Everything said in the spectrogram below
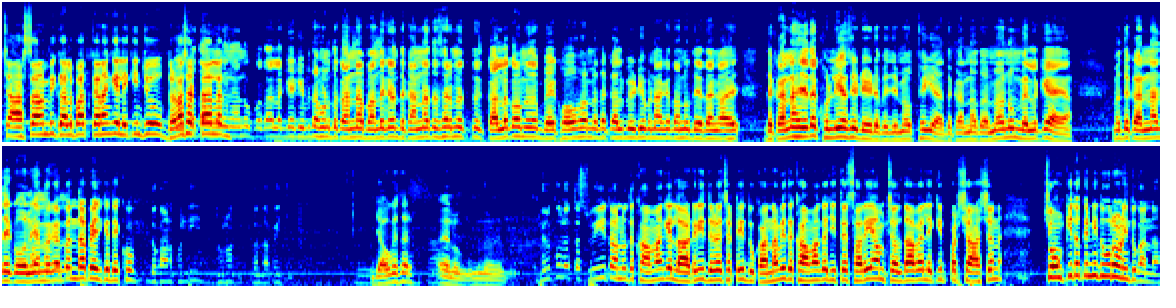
ਸਾਹਿਬ ਨਾਲ ਵੀ ਗੱਲਬਾਤ ਕਰਾਂਗੇ ਲੇਕਿਨ ਜੋ ਦੜਾ ਸੱਟਾ ਲੱਗ ਨੂੰ ਪਤਾ ਲੱਗਿਆ ਕਿ ਪਤਾ ਹੁਣ ਦੁਕਾਨਾਂ ਬੰਦ ਕਰਨ ਦੁਕਾਨਾਂ ਤਾਂ ਸਰ ਮੈਂ ਕੱਲ ਕਹੋ ਮੈਂ ਤਾਂ ਬੇਖੌਫ ਆ ਮੈਂ ਤਾਂ ਕੱਲ ਵੀਡੀਓ ਬਣਾ ਕੇ ਤੁਹਾਨੂੰ ਦੇ ਦਾਂਗਾ। ਦੁਕਾਨਾਂ ਹਜੇ ਤਾਂ ਖੁੱਲੀਆਂ ਸੀ 1:30 ਵਜੇ ਮੈਂ ਉੱਥੇ ਹੀ ਆ ਦੁਕਾਨਾਂ ਤੋਂ ਮੈਂ ਉਹਨੂੰ ਮਿਲ ਕੇ ਆਇਆ। ਮੈਂ ਦੁਕਾਨਾਂ ਦੇ ਕੋਲ ਗਿਆ ਮੈਂ ਕਿਹਾ ਬੰਦਾ ਭੇਜ ਕੇ ਦੇਖੋ। ਦੁਕਾਨ ਖੁੱਲੀ ਹੈ ਦੂਰੋਂ ਬੰਦਾ ਭੇਜੋ। ਜਾਓਗੇ ਸਰ? ਇਹ ਲੋ ਬਿਲਕੁਲ ਉਹ ਤਸਵੀਰ ਤੁਹਾਨੂੰ ਦਿਖਾਵਾਂਗੇ ਲਾਟਰੀ ਦੇ ਛੱਟੀ ਦੁਕਾਨਾਂ ਵੀ ਦਿਖਾਵਾਂਗੇ ਜਿੱਥੇ ਸਾਰੇ ਆਮ ਚੱਲਦਾ ਵਾ ਲੇਕਿਨ ਪ੍ਰਸ਼ਾਸਨ ਚੌਂਕੀ ਤੋਂ ਕਿੰਨੀ ਦੂਰ ਹੋਣੀ ਦੁਕਾਨਾਂ?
